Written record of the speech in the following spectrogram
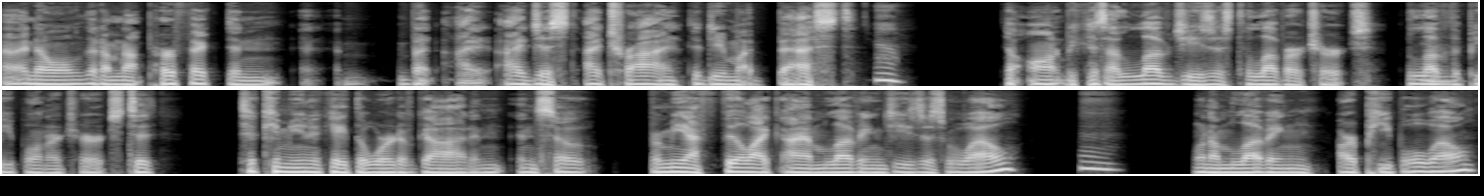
I, I know that I'm not perfect and but I, I just I try to do my best Yeah. to on because I love Jesus, to love our church, to love the people in our church, to to communicate the word of God. And and so for me, I feel like I am loving Jesus well Mm. when I'm loving our people well.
